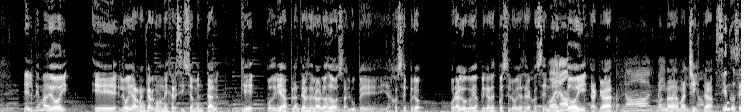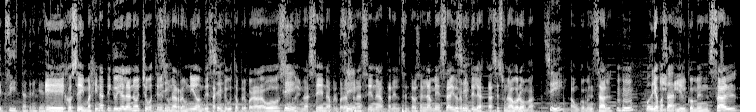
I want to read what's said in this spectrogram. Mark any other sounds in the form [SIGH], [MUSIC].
El tema de hoy eh, lo voy a arrancar con un ejercicio mental que podría planteárselo a los dos, a Lupe y a José, pero por algo que voy a explicar después se lo voy a hacer a José. Bueno. No estoy acá No, por nada imagino. machista. Siendo sexista, tenés que decir. Eh, José, imagínate que hoy a la noche vos tenés Sí. una reunión de esas Sí. que te gusta preparar a vos, Sí. hay una cena, preparás Sí. una cena, están en- sentados en la mesa y de Sí. repente le ha- haces una broma sí, a un comensal podría pasar. y, y el comensal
